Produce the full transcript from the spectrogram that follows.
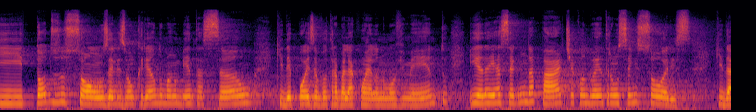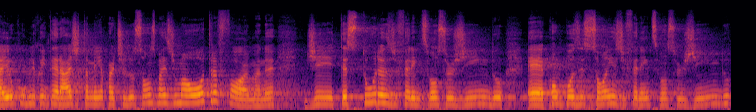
e todos os sons eles vão criando uma ambientação que depois eu vou trabalhar com ela no movimento e daí a segunda parte é quando entram os sensores que daí o público interage também a partir dos sons mas de uma outra forma né de texturas diferentes vão surgindo é, composições diferentes vão surgindo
